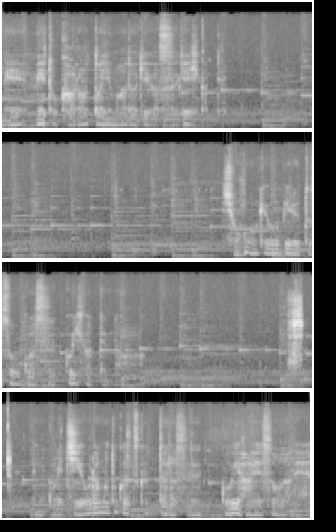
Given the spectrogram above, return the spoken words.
目目とカラータイマーだけがすげえ光ってる。商業ビルと倉庫はすっごい光ってんな。でもこれジオラマとか作ったらすっごい映えそうだね。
